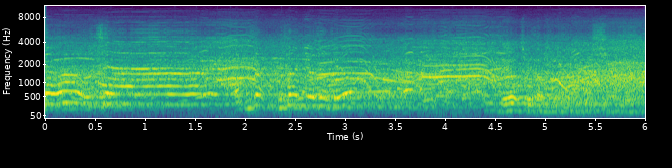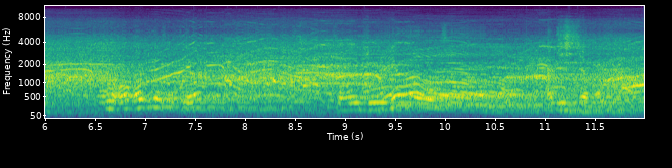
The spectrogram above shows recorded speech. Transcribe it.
여자. 아, 부산, 부산 여자세요? 네요, 죄송합니다. 어, 어, 어디 여자세요? 대구 여자. 앉으시죠.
